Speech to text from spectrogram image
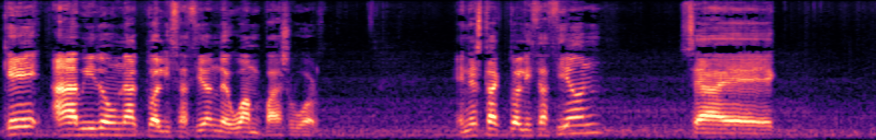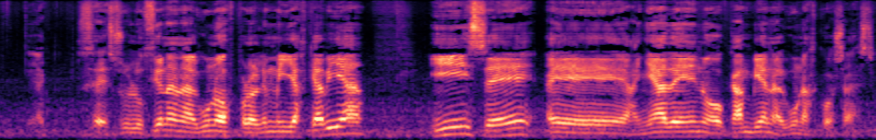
que ha habido una actualización de One Password. En esta actualización se, eh, se solucionan algunos problemillas que había y se eh, añaden o cambian algunas cosas.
